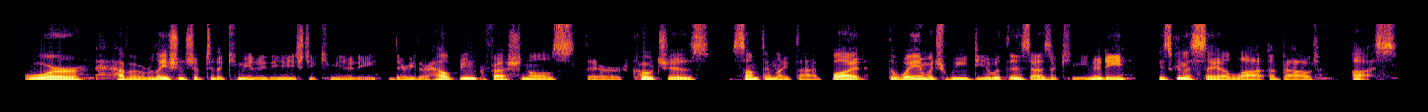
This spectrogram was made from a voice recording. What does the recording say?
or have a relationship to the community, the ADHD community. They're either helping professionals, they're coaches, something like that. But the way in which we deal with this as a community is going to say a lot about us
